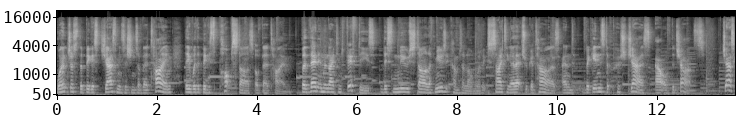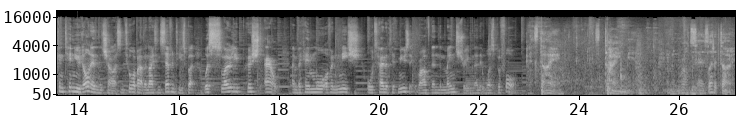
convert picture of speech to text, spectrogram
weren't just the biggest jazz musicians of their time, they were the biggest pop stars of their time. But then in the 1950s, this new style of music comes along with exciting electric guitars and begins to push jazz out of the charts. Jazz continued on in the charts until about the 1970s, but was slowly pushed out and became more of a niche alternative music rather than the mainstream that it was before. And it's dying. It's dying, man. And the world says, let it die.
